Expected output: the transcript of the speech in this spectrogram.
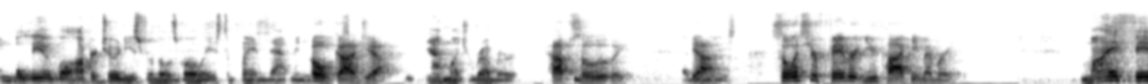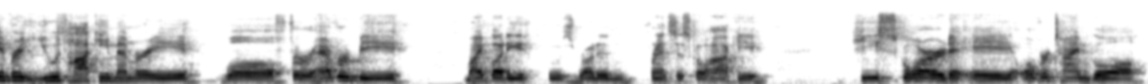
unbelievable opportunities for those goalies to play in that many. Oh God. Yeah. that much rubber. Absolutely. Yeah. nice. So what's your favorite youth hockey memory? My favorite youth hockey memory will forever be my buddy who's running Francisco Hockey. He scored a overtime goal,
